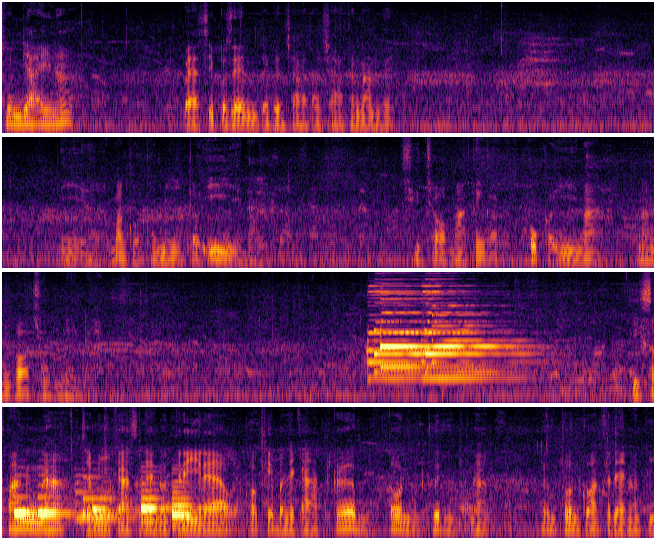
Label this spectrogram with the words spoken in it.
ส่วนใหญ่นะ 80%จะเป็นชาวต่างชาติทั้งนั้นเลย นี่นะ บางคนก็มีเก้าอี้นะ ชื่นชอบมากถึงกับพกเก้าอี้มานั่งรอชมเลยนะครับ อีกสักพักหนึ่งนะฮะ จะมีการแสดงดนตรีแล้วก็เก็บบรรยากาศเริ่มต้นขึ้นนะ เริ่มต้นก่อนแสดงดนตรี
